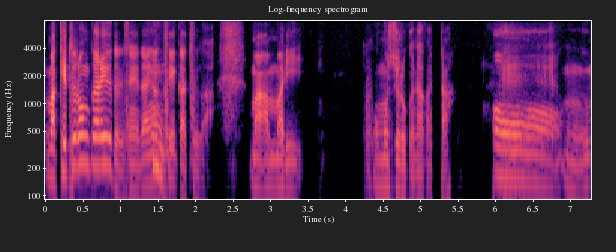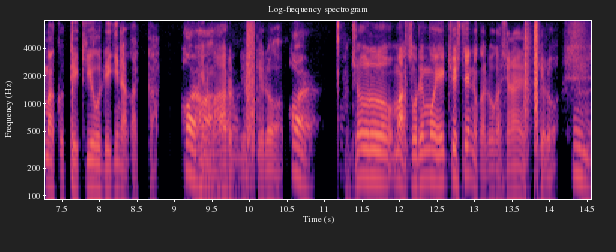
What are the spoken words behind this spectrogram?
まあ、結論から言うとですね、大学生活が、まあ、あんまり面白くなかった、えーうん、うまく適応できなかったはいっていうのもあるんはですけど、いはちょうど、まあ、それも影響してるのかどうか知らないですけど、い。うん。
